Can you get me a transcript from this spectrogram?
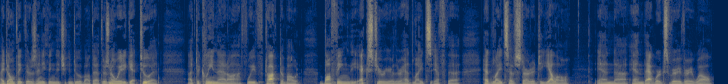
I don't think there's anything that you can do about that. There's no way to get to it uh, to clean that off. We've talked about buffing the exterior of their headlights if the headlights have started to yellow, and uh, and that works very very well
